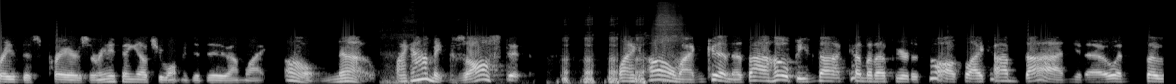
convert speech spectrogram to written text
prayed this prayer, is there anything else you want me to do? I'm like, oh no, like I'm exhausted. like, oh my goodness, I hope he's not coming up here to talk. Like I'm dying, you know. And so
